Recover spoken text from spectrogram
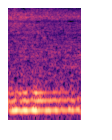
Mm.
